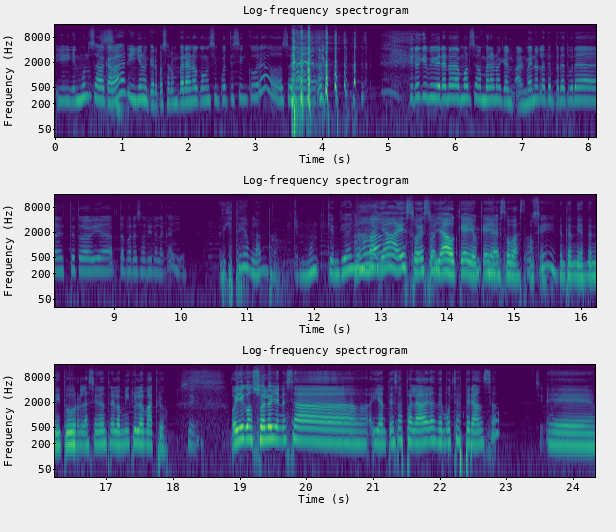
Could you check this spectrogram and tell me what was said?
y el mundo se va a acabar y yo no quiero pasar un verano con 55 grados. O sea, quiero que mi verano de amor sea un verano que al, al menos la temperatura esté todavía apta para salir a la calle. ¿De qué estás hablando? Que, el mundo, que en 10 años Ah, más... ya, eso, eso, ya, ok, ok, me- ya, eso basta, ok. Sí. Entendí, entendí tu relación entre lo micro y lo macro. Sí. Oye, Consuelo, y en esa y ante esas palabras de mucha esperanza, Sí. eh,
